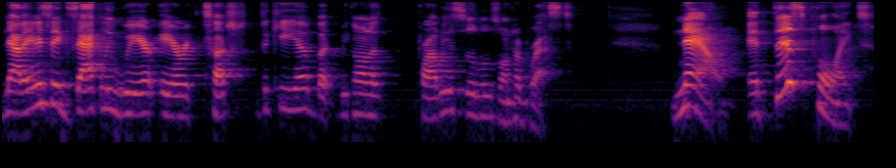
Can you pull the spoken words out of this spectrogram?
Now they didn't say exactly where Eric touched Dakia, but we're gonna probably assume it was on her breast. Now, at this point,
